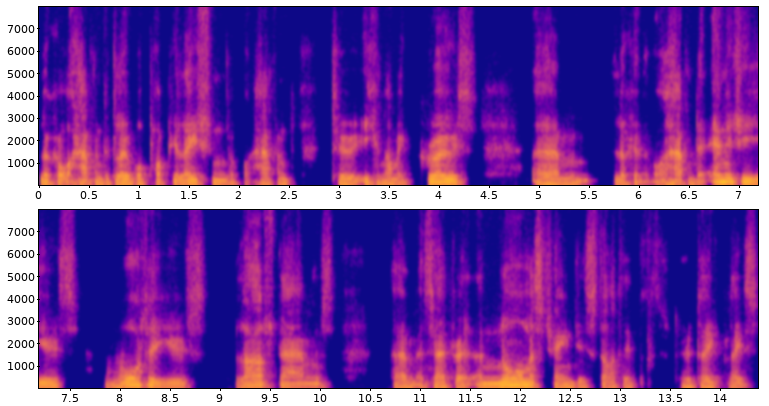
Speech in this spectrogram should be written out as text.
Look at what happened to global population, look what happened to economic growth, um, look at what happened to energy use, water use, large dams, um, etc. Enormous changes started to take place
